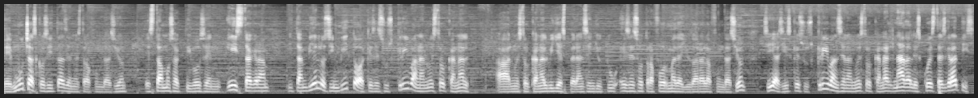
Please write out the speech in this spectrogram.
eh, muchas cositas de nuestra fundación. Estamos activos en Instagram y también los invito a que se suscriban a nuestro canal a nuestro canal Villa Esperanza en YouTube. Esa es otra forma de ayudar a la fundación. Sí, así es que suscríbanse a nuestro canal, nada les cuesta, es gratis.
